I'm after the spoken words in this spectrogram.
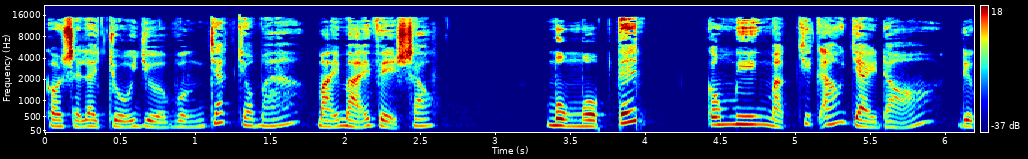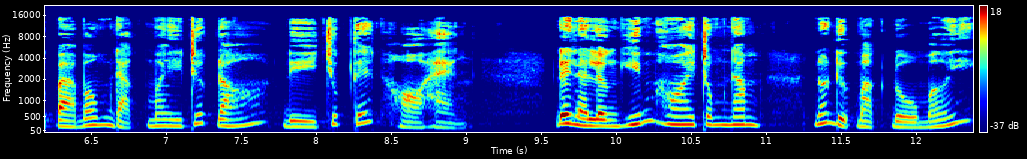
Con sẽ là chỗ dựa vững chắc cho má Mãi mãi về sau. Mùng một Tết con Miên mặc chiếc áo dài đỏ Được bà bông đặt mây trước đó Đi chúc Tết họ hàng. Đây là lần hiếm hoi trong năm, Nó được mặc đồ mới.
